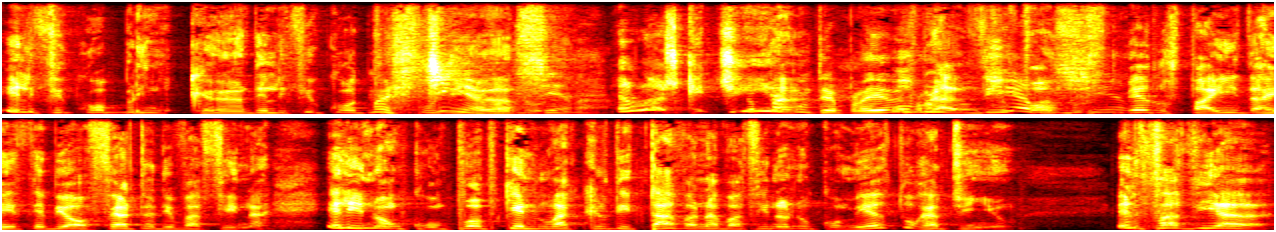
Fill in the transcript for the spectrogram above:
Ele ficou brincando, ele ficou Mas tinha vacina? Eu acho que tinha. Eu perguntei para ele. O Brasil foi um dos primeiros países a receber a oferta de vacina. Ele não comprou porque ele não acreditava na vacina no começo, Ratinho. Ele fazia,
